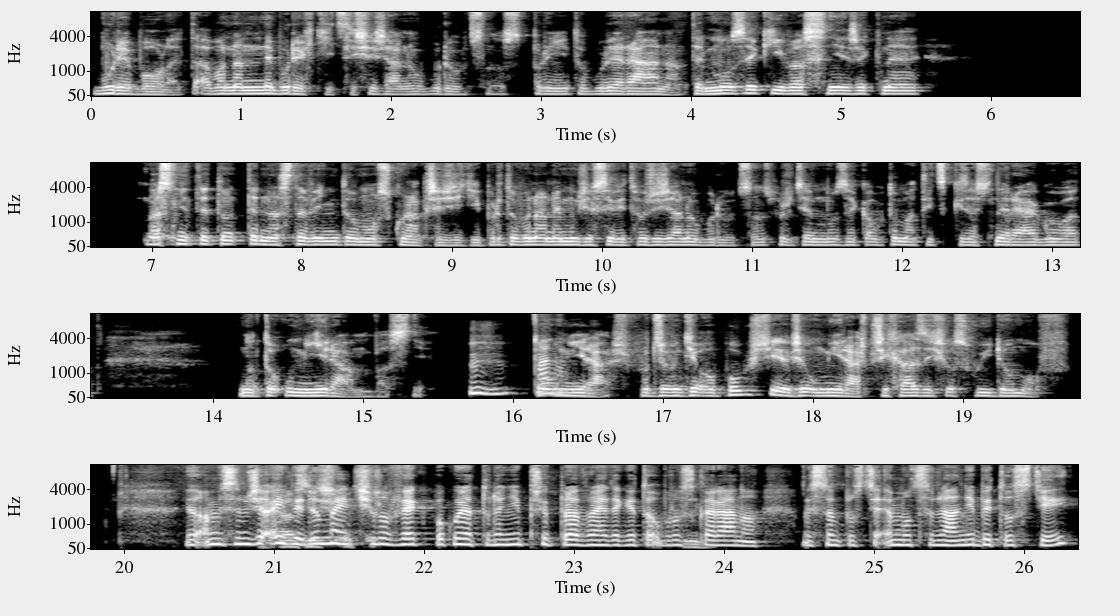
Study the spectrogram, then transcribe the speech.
bude bolet a ona nebude chtít slyšet žádnou budoucnost. Pro ní to bude rána. Ten mozek jí vlastně řekne, vlastně to, ten nastavení toho mozku na přežití, proto ona nemůže si vytvořit žádnou budoucnost, protože ten mozek automaticky začne reagovat, no to umírám vlastně. Mm-hmm, to ano. umíráš, protože on tě opouští, takže umíráš, přicházíš o svůj domov. Jo, a myslím, že i vědomý o... člověk, pokud na to není připravený, tak je to obrovská mm. rána. My jsme prostě emocionální bytosti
